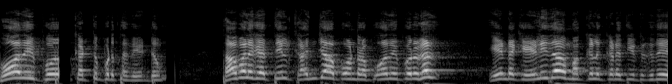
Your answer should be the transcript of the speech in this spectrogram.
போதைப் பொருள் கட்டுப்படுத்த வேண்டும். தமிழகத்தில் கஞ்சா போன்ற போதைப் பொருள்கள் இன்றைக்கு எளிதாக மக்களுக்கு கிடைத்திட்டு இருக்குது.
